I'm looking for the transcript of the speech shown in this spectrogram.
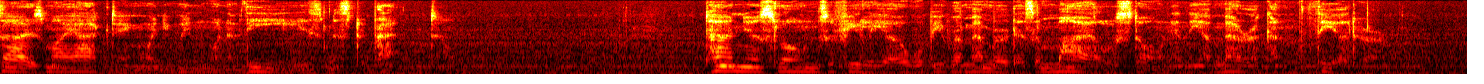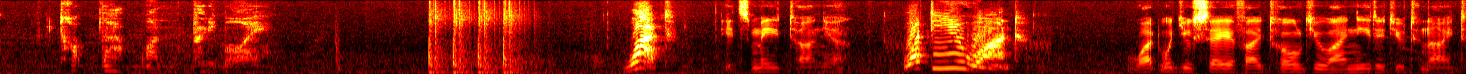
Criticize my acting when you win one of these, Mr. Pratt. Tanya Sloane's Ophelia will be remembered as a milestone in the American theater. Top that one, pretty boy. What? It's me, Tanya. What do you want? What would you say if I told you I needed you tonight?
